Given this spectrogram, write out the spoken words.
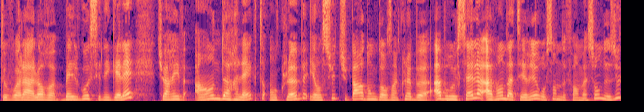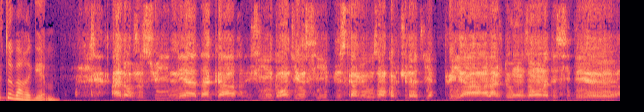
Te voilà alors belgo-sénégalais. Tu arrives à Anderlecht en club et ensuite tu pars donc dans un club à Bruxelles avant d'atterrir au centre de formation de Zulte Waregem. Alors, je suis né à Dakar, j'y ai grandi aussi, jusqu'à mes 11 ans, comme tu l'as dit. Puis, à l'âge de 11 ans, on a décidé, euh,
